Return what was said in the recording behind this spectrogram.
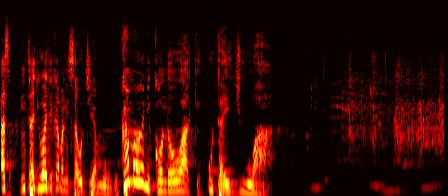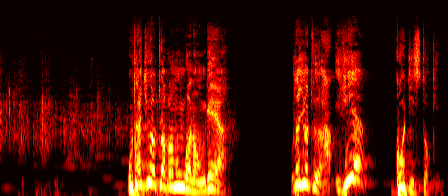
sasa nitajuaje kama ni sauti ya mungu? Kama wewe ni kondoo wake utaijua. Utajua tu hapa mungu anaongea. Utajua tu "Ah, here god is talking.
